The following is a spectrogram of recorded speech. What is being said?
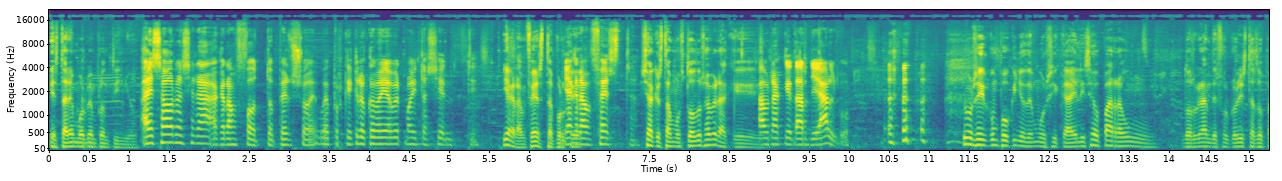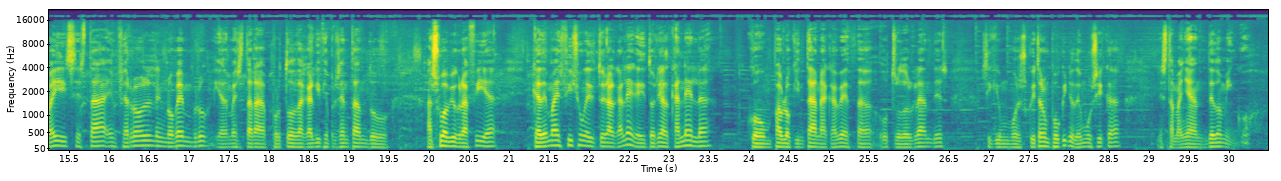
Estaremos ben prontiño. A esa hora será a gran foto, penso eu, eh, porque creo que vai haber moita xente. E a gran festa, porque... E a gran festa. Xa que estamos todos, a ver a que... Habrá que darlle algo. Vamos a ir con un pouquiño de música. Eliseo Parra, un dos grandes folcloristas do país, está en Ferrol en novembro e ademais estará por toda Galicia presentando a súa biografía que ademais fixo unha editorial galega, editorial Canela, con Pablo Quintana a cabeza, outro dos grandes, Así que vamos a escutar un pouquiño de música esta mañán de domingo.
